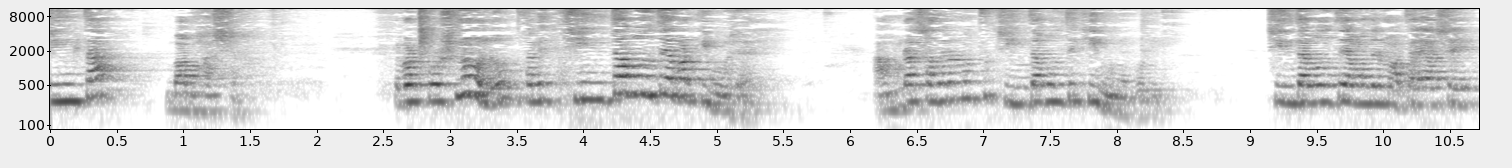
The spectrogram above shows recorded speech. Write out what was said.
চিন্তা বা ভাষা। এবার প্রশ্ন হলো, তাহলে চিন্তা বলতে আবার কি বোঝায়? আমরা সাধারণত চিন্তা বলতে কি মনে করি? চিন্তা বলতে আমাদের মাথায় আসে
